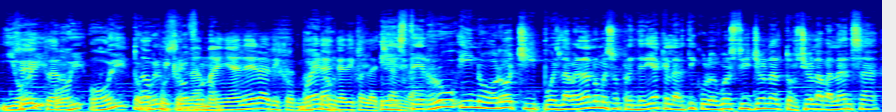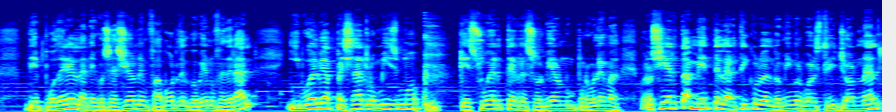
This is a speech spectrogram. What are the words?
Y hoy, claro. hoy, hoy tomó no, el pues micrófono. En la mañanera dijo, bueno, tanga, dijo la changa. Este, Ru Orochi, pues la verdad no me sorprendería que el artículo del Wall Street Journal torció la balanza de poder en la negociación en favor del gobierno federal y vuelve a pesar lo mismo que suerte resolvieron un problema. Bueno, ciertamente el artículo del domingo del Wall Street Journal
